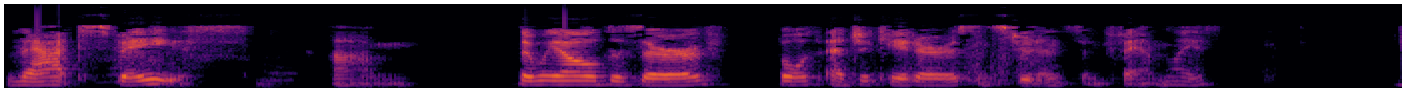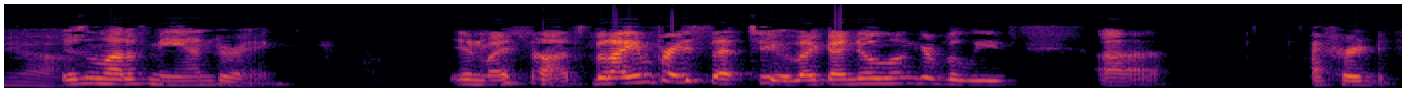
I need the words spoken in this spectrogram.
that space, um, that we all deserve, both educators and students and families. Yeah. There's a lot of meandering in my thoughts, but I embrace that too. Like I no longer believe, uh, I've heard,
